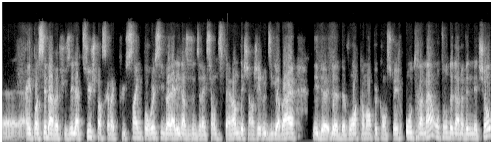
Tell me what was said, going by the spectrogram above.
euh, impossible à refuser là-dessus. Je pense que ça va être plus simple pour eux s'ils veulent aller dans une direction différente, d'échanger Rudy Gobert et de, voir comment on peut construire autrement autour de Donovan Mitchell.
